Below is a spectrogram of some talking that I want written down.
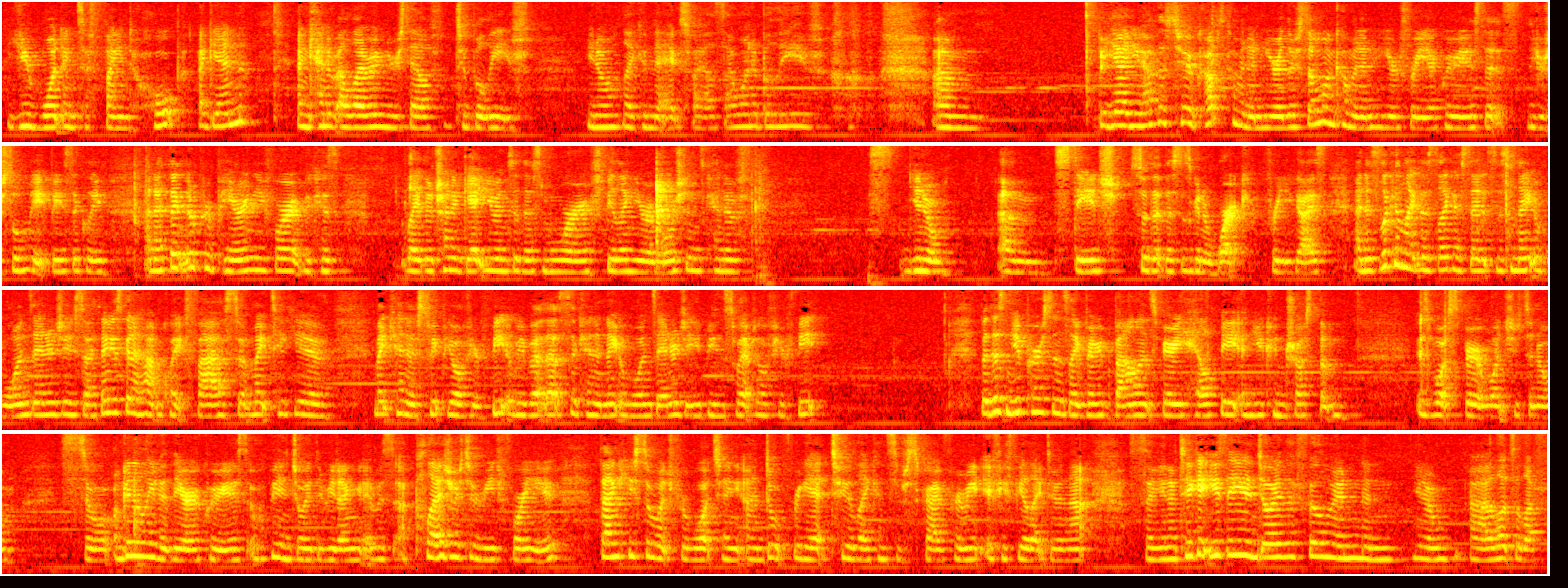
you wanting to find hope again and kind of allowing yourself to believe. You know, like in the X-Files, I want to believe. um, but yeah, you have this Two of Cups coming in here. There's someone coming in here for you, Aquarius, that's your soulmate, basically. And I think they're preparing you for it because, like, they're trying to get you into this more feeling your emotions kind of, you know, um, stage so that this is going to work for you guys. And it's looking like this, like I said, it's this Knight of Wands energy, so I think it's going to happen quite fast. So it might take you, might kind of sweep you off your feet a wee bit. That's the kind of Knight of Wands energy, being swept off your feet. But this new person's like very balanced, very healthy, and you can trust them, is what Spirit wants you to know. So I'm going to leave it there, Aquarius. I hope you enjoyed the reading. It was a pleasure to read for you. Thank you so much for watching and don't forget to like and subscribe for me if you feel like doing that. So, you know, take it easy, enjoy the full moon and, you know, uh, lots of love.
